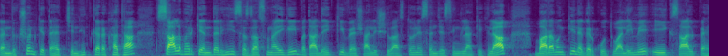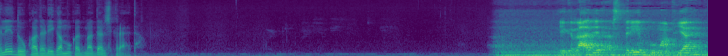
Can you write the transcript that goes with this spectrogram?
कन्विक्शन के तहत चिन्हित कर रखा था। साल भर के अंदर ही सजा सुनाई गई। बता दें कि वैशाली श्रीवास्तव ने संजय सिंगला के खिलाफ बाराबंकी नगर कोतवाली में एक साल पहले धोखाधड़ी का मुकदमा दर्ज कराया था। एक राज्य स्तरीय भूमाफिया है।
